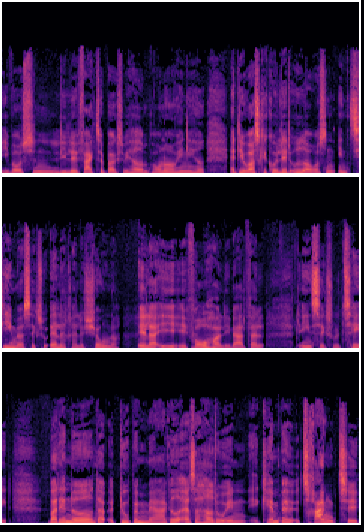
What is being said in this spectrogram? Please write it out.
i vores sådan, lille faktaboks, vi havde om pornoafhængighed, at det jo også kan gå lidt ud over sådan intime og seksuelle relationer, eller i, i forhold i hvert fald, ens seksualitet. Var det noget, der du bemærkede? Altså havde du en kæmpe trang til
